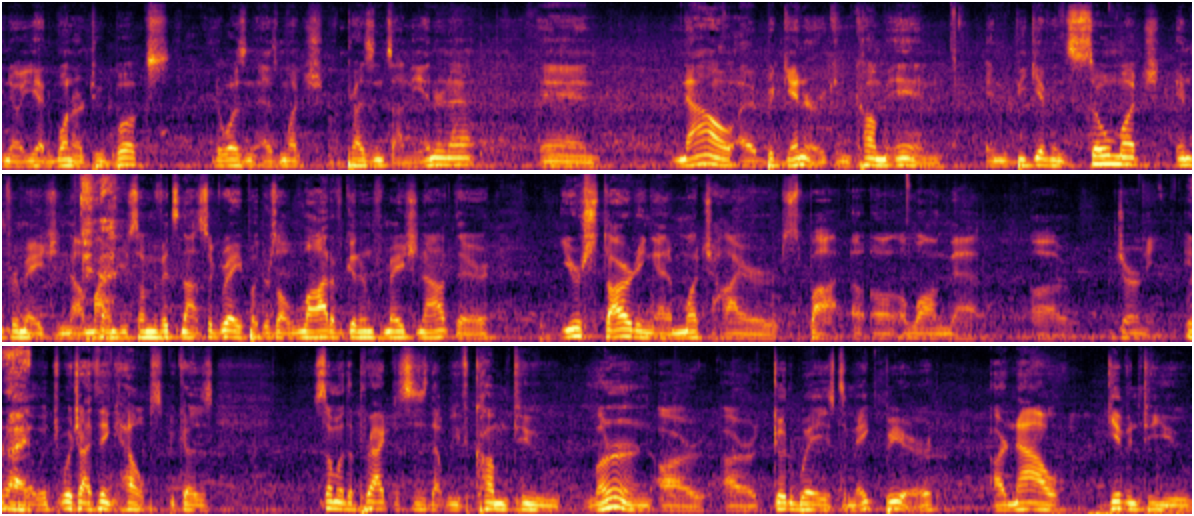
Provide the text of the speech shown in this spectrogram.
you know, you had one or two books. There wasn't as much presence on the internet, and now a beginner can come in and be given so much information. Now, mind you, some of it's not so great, but there's a lot of good information out there. You're starting at a much higher spot uh, uh, along that uh, journey, you know, which, which I think helps because some of the practices that we've come to learn are, are good ways to make beer are now given to you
